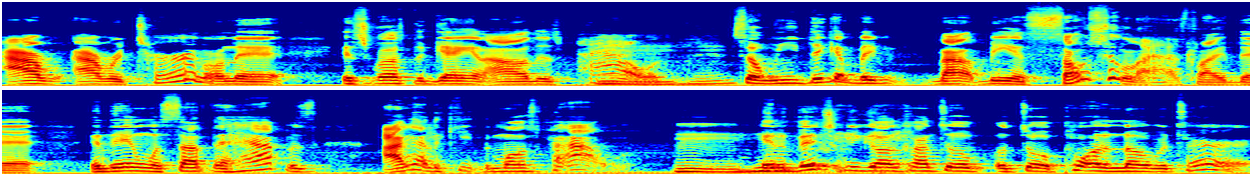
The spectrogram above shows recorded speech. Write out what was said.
our our return on that is for us to gain all this power. Mhm. So when you think about- about being socialized like that, and then when something happens, I got to keep the most power, Mm-hmm. and eventually you're gonna come to a, to a point of no return,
